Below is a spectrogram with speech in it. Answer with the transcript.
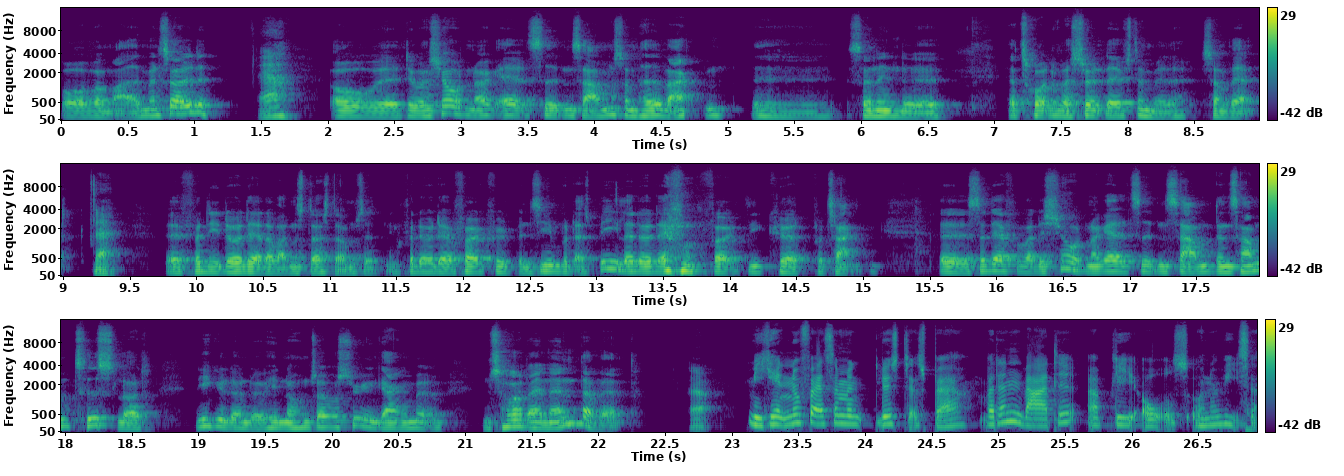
over, hvor meget man solgte. Ja. Og øh, det var sjovt nok altid den samme, som havde vagten. Øh, sådan en, øh, jeg tror det var søndag eftermiddag, som vandt. Ja. Øh, fordi det var der, der var den største omsætning. For det var der, folk fyldte benzin på deres bil, og det var der, hvor folk de kørte på tanken. Øh, så derfor var det sjovt nok altid den samme, den samme tidslot, ligegyldigt om det var hende, når hun så var syg en gang imellem, så var der en anden, der vandt. Ja. Michael, nu får jeg simpelthen lyst til at spørge, hvordan var det at blive årets underviser?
